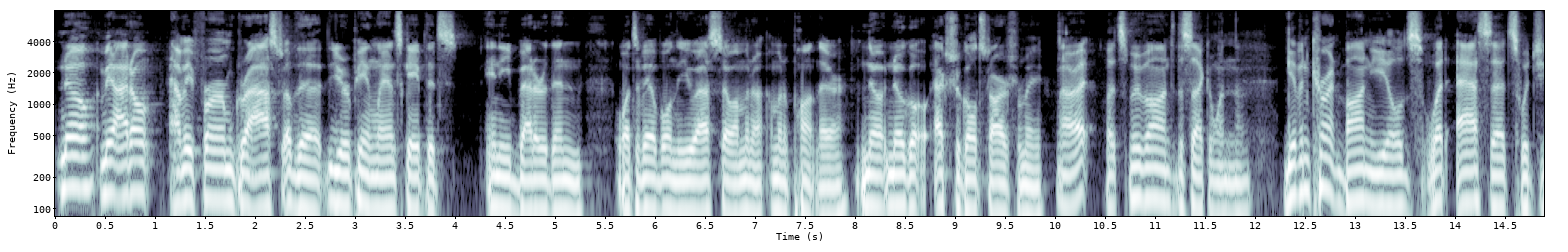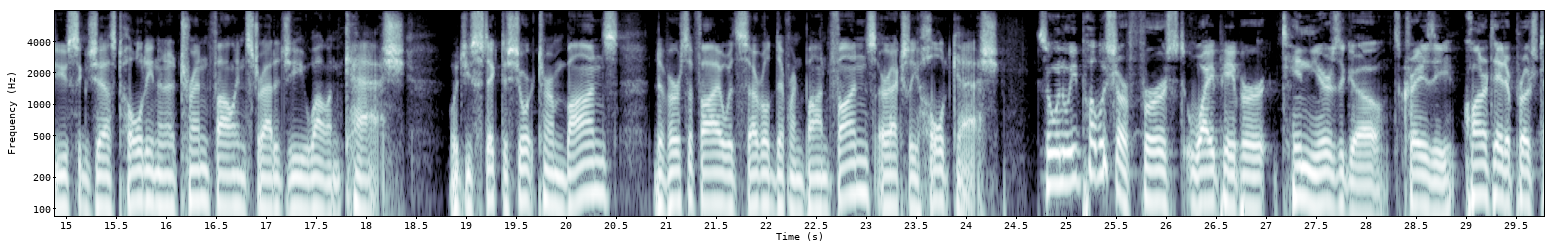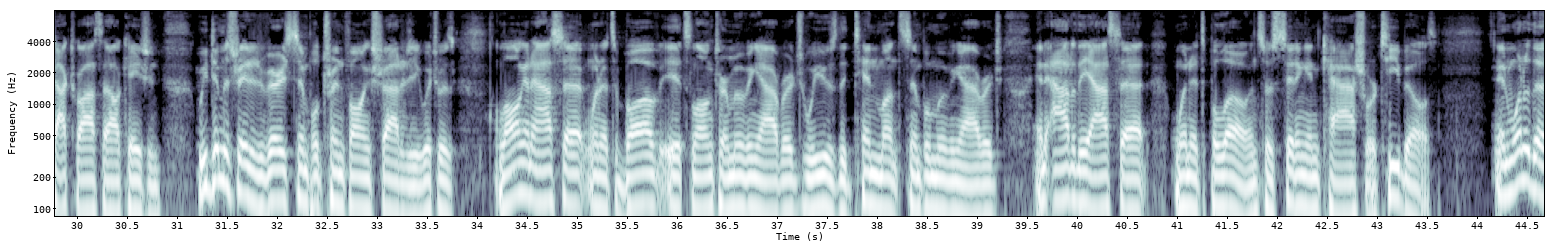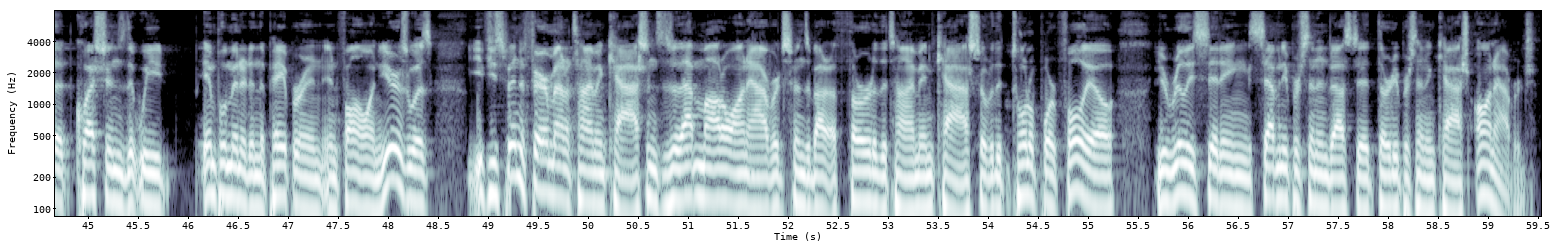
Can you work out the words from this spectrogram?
No, I mean, I don't have a firm grasp of the European landscape that's any better than what's available in the U.S. So I'm gonna I'm gonna punt there. No no go, extra gold stars for me. All right, let's move on to the second one then. Given current bond yields, what assets would you suggest holding in a trend following strategy while in cash? Would you stick to short term bonds, diversify with several different bond funds, or actually hold cash? So when we published our first white paper 10 years ago, it's crazy, quantitative approach tactical asset allocation, we demonstrated a very simple trend following strategy, which was long an asset when it's above its long-term moving average. We use the 10 month simple moving average and out of the asset when it's below. And so sitting in cash or T-bills. And one of the questions that we implemented in the paper in, in follow-on years was if you spend a fair amount of time in cash, and so that model on average spends about a third of the time in cash. So over the total portfolio, you're really sitting 70% invested, 30% in cash on average.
